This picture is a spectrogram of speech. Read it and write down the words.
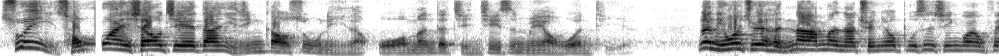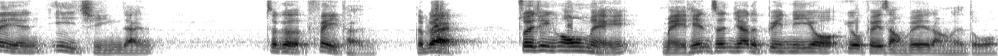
所以从外销接单已经告诉你了，我们的景气是没有问题的。那你会觉得很纳闷啊？全球不是新冠肺炎疫情然这个沸腾，对不对？最近欧美每天增加的病例又又非常非常的多。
